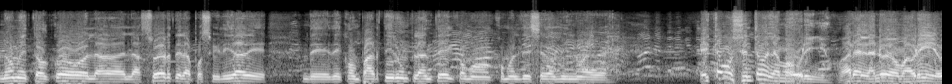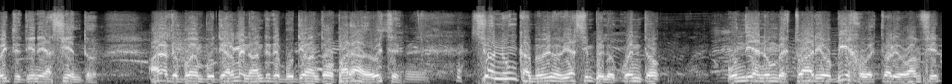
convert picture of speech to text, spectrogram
no me tocó la, suerte, la posibilidad de, compartir un plantel como, como el de ese 2009. Estamos sentados en la Mauriño, ahora en la nueva Mauriño, ¿viste? Tiene asiento. Ahora te pueden putear menos, antes te puteaban todos parados, ¿viste? Yo nunca me veo, ya siempre lo cuento, un día en un vestuario, viejo vestuario Banfield,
